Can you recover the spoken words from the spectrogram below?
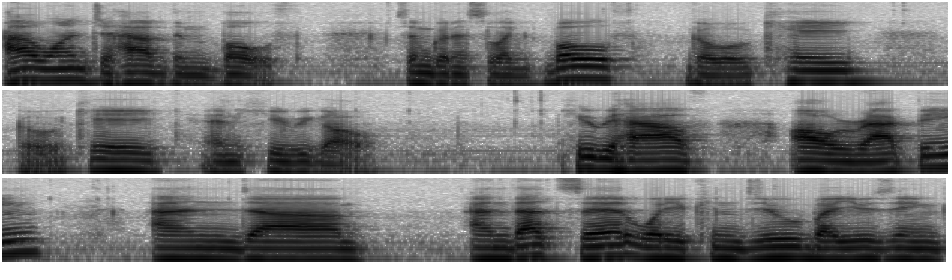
I want to have them both. So I'm gonna select both go OK go OK and here we go. Here we have our wrapping and um, and that's it what you can do by using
